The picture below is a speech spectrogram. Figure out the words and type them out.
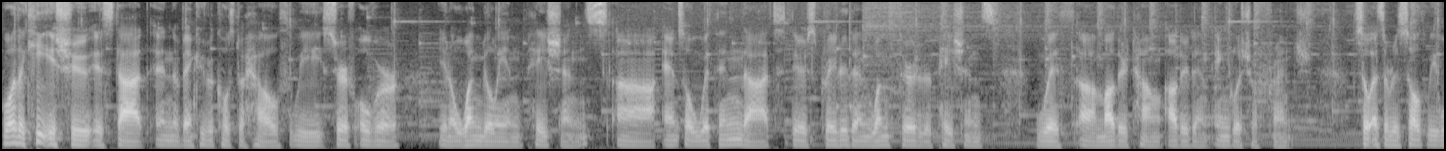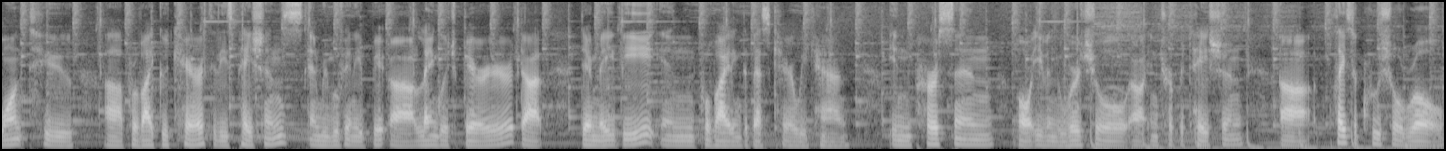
Well, the key issue is that in the Vancouver Coastal Health, we serve over you know, 1 million patients. Uh, and so within that, there's greater than one third of the patients with uh, mother tongue other than English or French. So as a result, we want to uh, provide good care to these patients and remove any uh, language barrier that there may be in providing the best care we can. In-person or even virtual uh, interpretation plays a crucial role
